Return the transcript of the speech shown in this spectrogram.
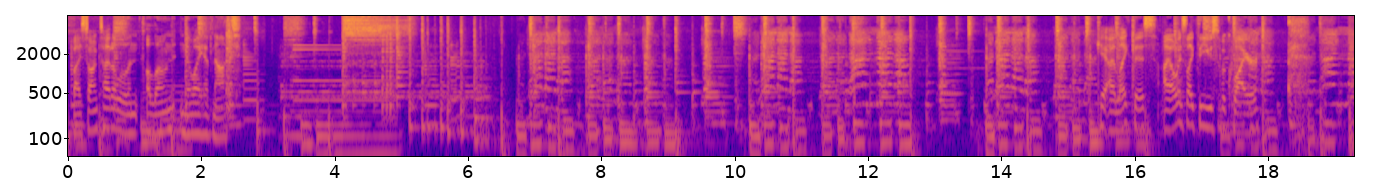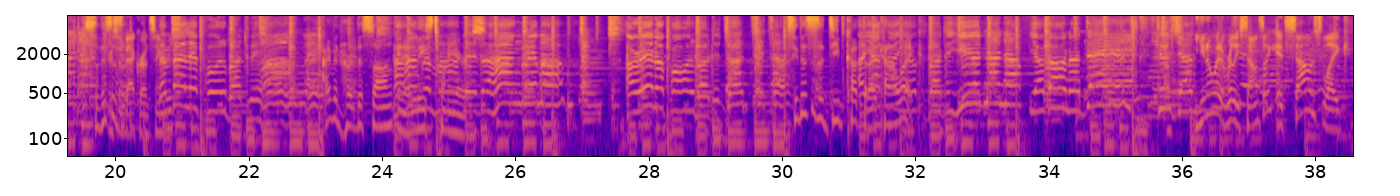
By song title alone, no, I have not. Okay, I like this. I always like the use of a choir. So this There's is some background singers. full, but we. I haven't heard this song in at least 20 years. A hungry mob. Are in a fall, but the dirty top. See, this is a deep cut that I kind of like. But you're not enough. You're gonna dance to jam. You know what it really sounds like? It sounds like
